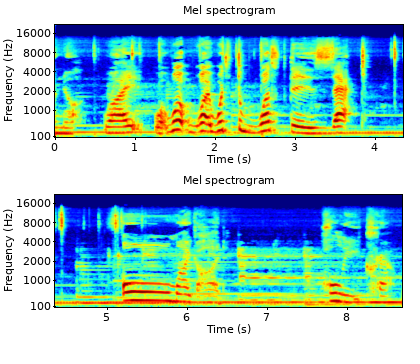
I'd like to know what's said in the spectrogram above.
no. Why? What? What? What? What the? What is that? Oh my god. Holy crap.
